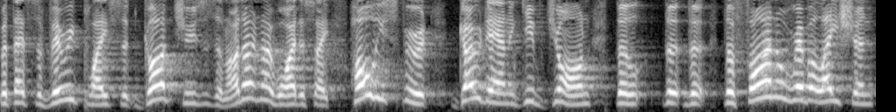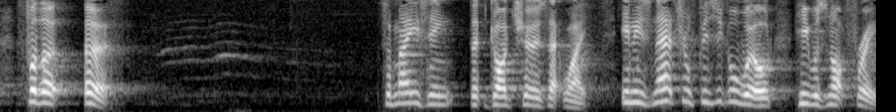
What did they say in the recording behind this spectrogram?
but that's the very place that God chooses, and I don't know why, to say, Holy Spirit, go down and give John the, the, the, the final revelation for the earth. It's amazing that God chose that way. In his natural physical world, he was not free.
